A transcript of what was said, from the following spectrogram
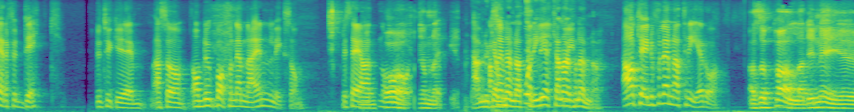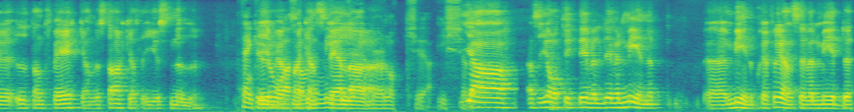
Är det för däck du tycker, alltså om du bara får nämna en liksom? Vi säger att någon... Bara får nämna en. Nej, men du kan alltså, nämna tre kan han få nämna. Ah, Okej, okay, du får nämna tre då. Alltså Paladin är ju utan tvekan det starkaste just nu. Tänker du då att man kan spela... Murloc-ish? Ja, alltså jag tycker det är väl, det är väl min, äh, min preferens är väl mid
